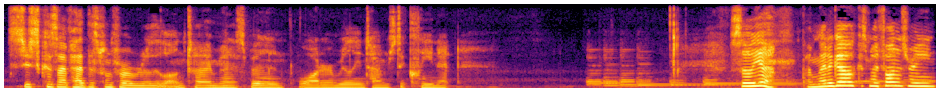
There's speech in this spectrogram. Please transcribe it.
It's just because I've had this one for a really long time and it's been in water a million times to clean it. So yeah, I'm gonna go because my phone is ringing.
